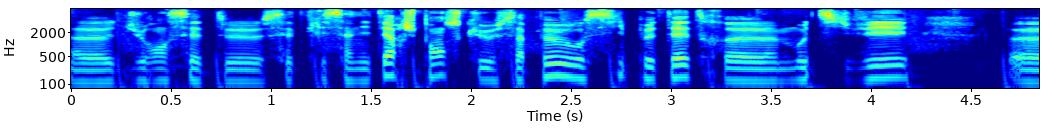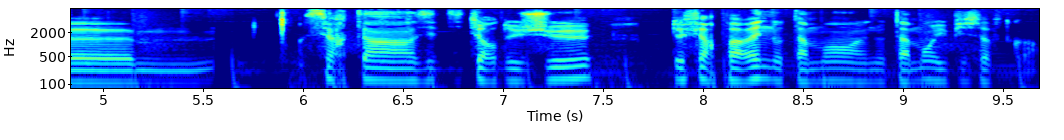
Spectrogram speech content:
euh, durant cette, euh, cette crise sanitaire, je pense que ça peut aussi peut-être motiver certains éditeurs de jeux de faire pareil, notamment, notamment Ubisoft. Quoi.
